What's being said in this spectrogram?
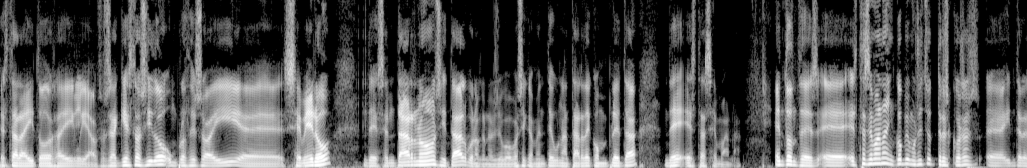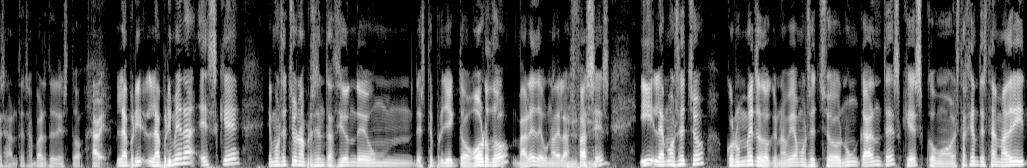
Estar ahí todos ahí liados. O sea, que esto ha sido un proceso ahí eh, severo de sentarnos y tal, bueno, que nos llevó básicamente una tarde completa de esta semana. Entonces, eh, esta semana en Copy hemos hecho tres cosas eh, interesantes, aparte de esto. A ver. La, pri- la primera es que hemos hecho una presentación de, un, de este proyecto gordo, ¿vale? De una de las fases, y la hemos hecho con un método que no habíamos hecho nunca antes, que es como esta gente está en Madrid,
